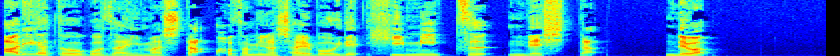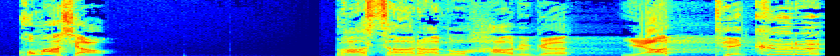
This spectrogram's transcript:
ありがとうございました。細身のシャイボーイで秘密でした。では、コマーシャルバサラの春がやってくる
